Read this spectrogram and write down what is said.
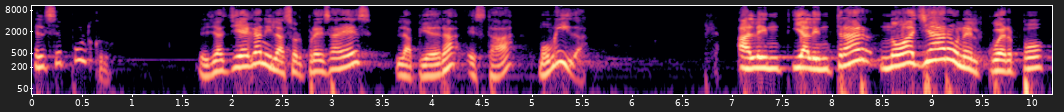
el sepulcro. Ellas llegan y la sorpresa es, la piedra está movida y al entrar no hallaron el cuerpo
